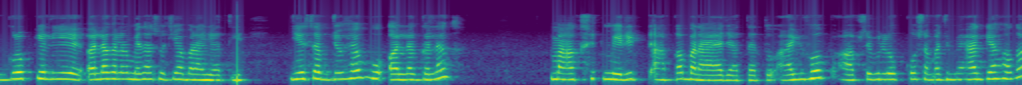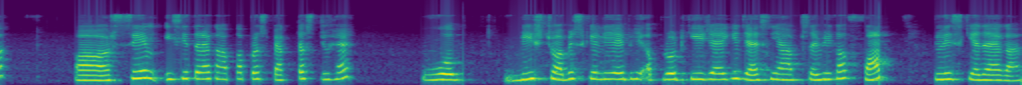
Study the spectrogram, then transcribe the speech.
ग्रुप के लिए अलग अलग मेधा सूचियाँ बनाई जाती है। ये सब जो है वो अलग अलग मार्कशीट मेरिट आपका बनाया जाता है। तो आई होप आप सभी लोग को समझ में आ गया होगा। और सेम इसी तरह का आपका प्रोस्पेक्टस जो है, वो बीस चौबीस के लिए भी अपलोड की जाएगी, जैसे आप सभी का फॉर्म रिलीज़ किया जाएगा।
